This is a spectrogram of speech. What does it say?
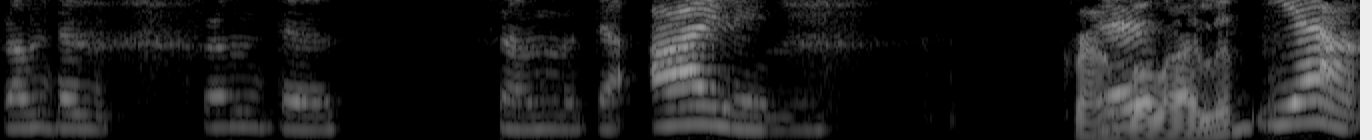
from the from the from the island. Granville There's- Island? Yeah,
